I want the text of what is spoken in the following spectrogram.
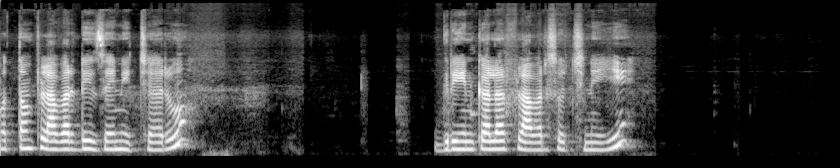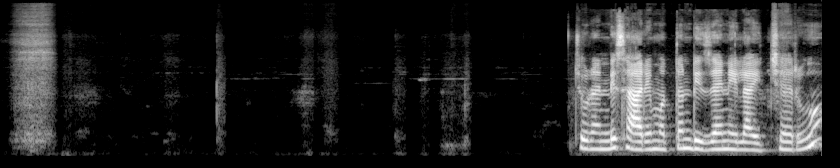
మొత్తం ఫ్లవర్ డిజైన్ ఇచ్చారు. గ్రీన్ కలర్ ఫ్లవర్స్ వచ్చినాయి. చూడండి శారీ మొత్తం డిజైన్ ఇలా ఇచ్చారు.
